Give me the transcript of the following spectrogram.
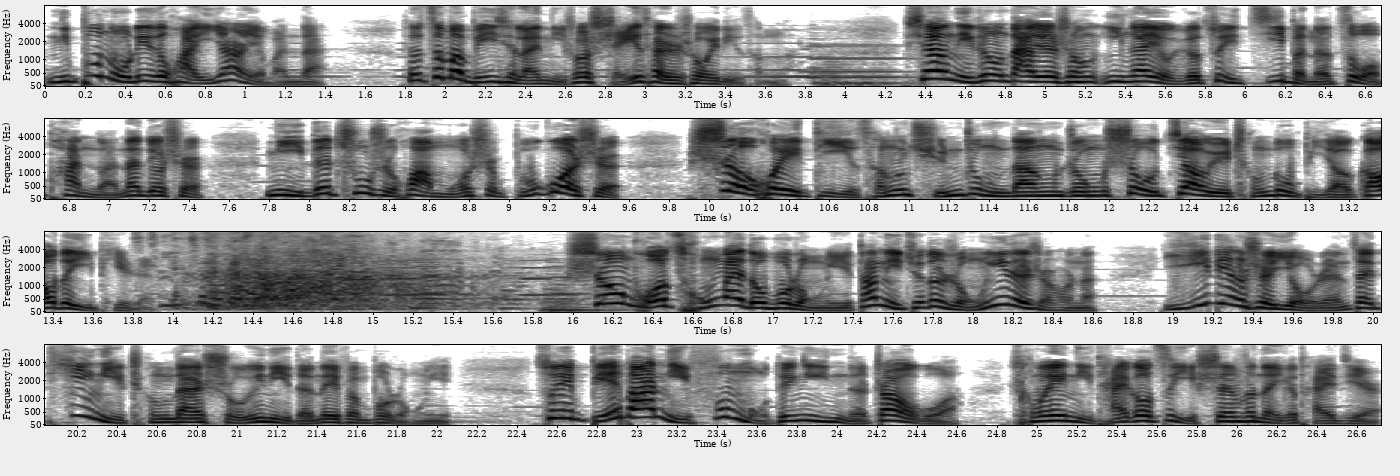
你不努力的话，一样也完蛋。就这么比起来，你说谁才是社会底层啊？像你这种大学生，应该有一个最基本的自我判断，那就是你的初始化模式不过是社会底层群众当中受教育程度比较高的一批人。生活从来都不容易，当你觉得容易的时候呢，一定是有人在替你承担属于你的那份不容易。所以别把你父母对你你的照顾啊，成为你抬高自己身份的一个台阶。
